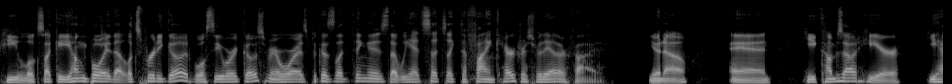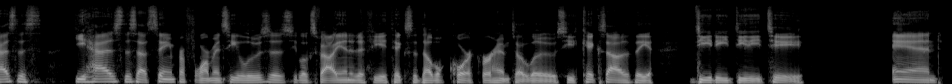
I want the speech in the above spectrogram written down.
he looks like a young boy that looks pretty good. We'll see where it goes from here. Whereas because like, the thing is that we had such like defined characters for the other five, you know, and he comes out here. He has this. He has this outstanding performance. He loses. He looks valiant defeat. It takes a double cork for him to lose. He kicks out of the DD DDT, and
